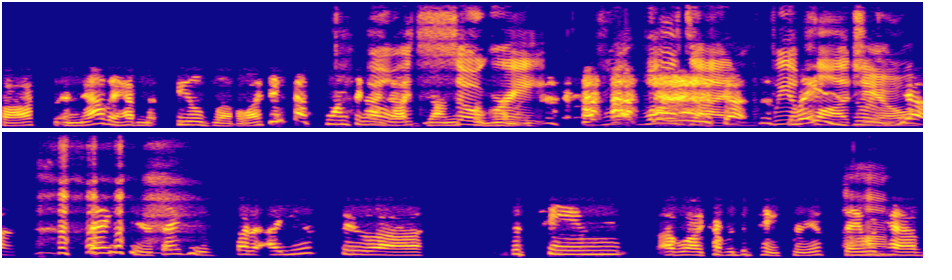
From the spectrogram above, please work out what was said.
box, and now they have them at field level. I think that's one thing I Oh, got it's done so great. Well, well done. Yeah, We applaud room, you. Yeah, thank you, thank you. But I used to uh, the team. Uh, well, I covered the Patriots. They would Uh-huh. have.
